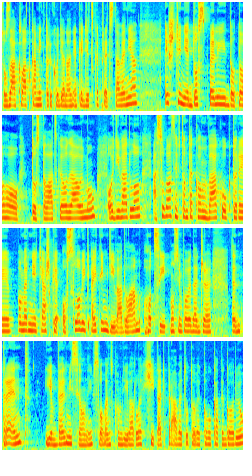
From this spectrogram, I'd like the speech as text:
so základkami, ktoré chodia na nejaké detské predstavenia, ešte nedospeli do toho dospeláckého záujmu o divadlo a sú vlastne v tom takom váku, ktoré je pomerne ťažké osloviť aj tým divadlám, hoci musím povedať, že ten trend je veľmi silný v slovenskom divadle chytať práve túto vekovú kategóriu.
